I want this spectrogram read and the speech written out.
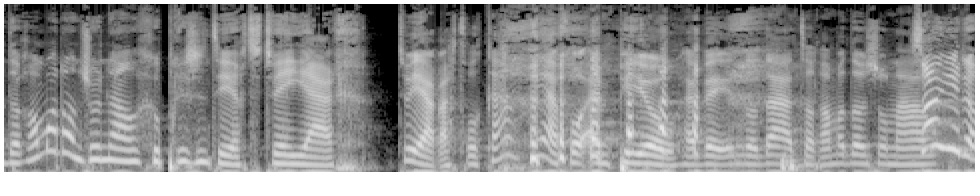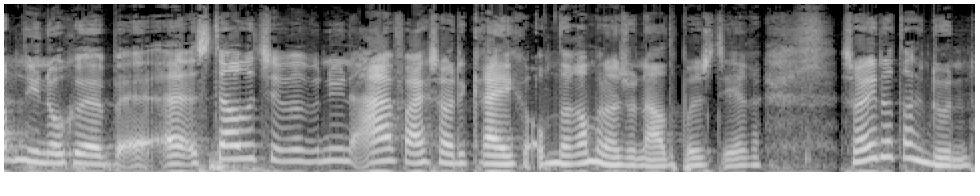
de Ramadan Journaal gepresenteerd twee jaar Twee jaar achter elkaar. Ja, voor NPO hebben wij inderdaad de Ramadan Journaal. Zou je dat nu nog... Uh, uh, stel dat je, we nu een aanvraag zouden krijgen om de Ramadan Journaal te presenteren. Zou je dat dan doen?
